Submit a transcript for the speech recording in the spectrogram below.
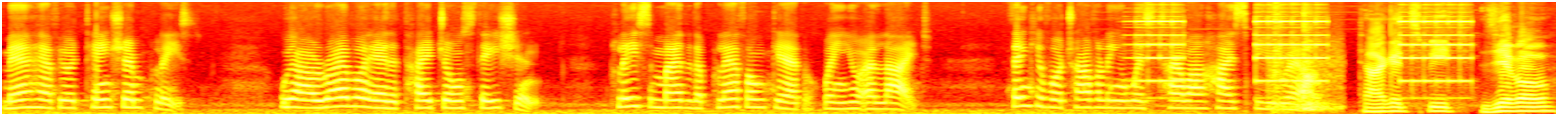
may I have your attention please? We are arrival at Taichung Station. Please mind the platform gap when you alight. Thank you for traveling with Taiwan High Speed Rail. Target Speed 0.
